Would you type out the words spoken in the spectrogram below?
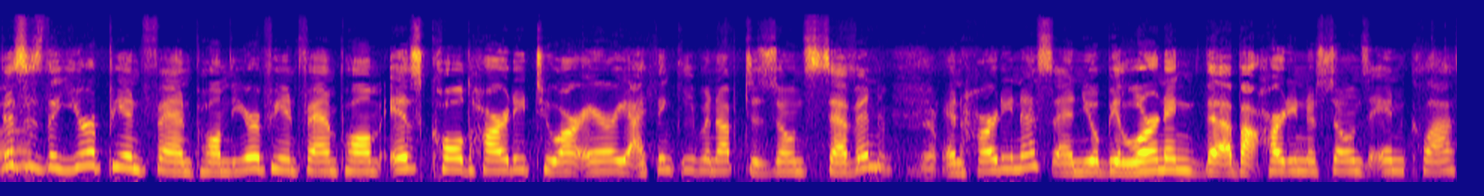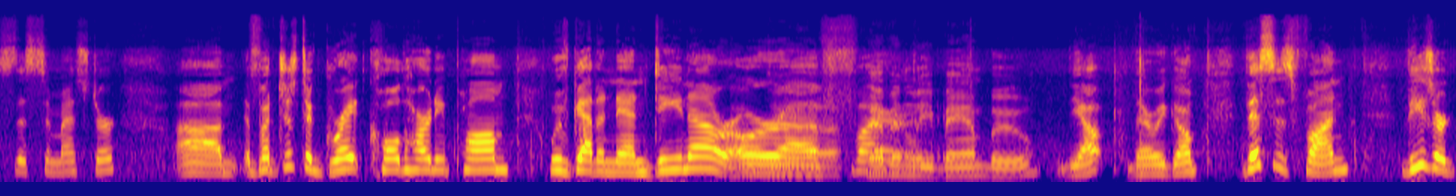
this is the European fan palm. The European fan palm is cold hardy to our area. I think even up to zone seven yep. in hardiness, and you'll be learning the, about hardiness zones in class this semester. Um, but just a great cold hardy palm. We've got a Nandina or, or uh, fire. heavenly bamboo. Yep, there we go. This is fun. These are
